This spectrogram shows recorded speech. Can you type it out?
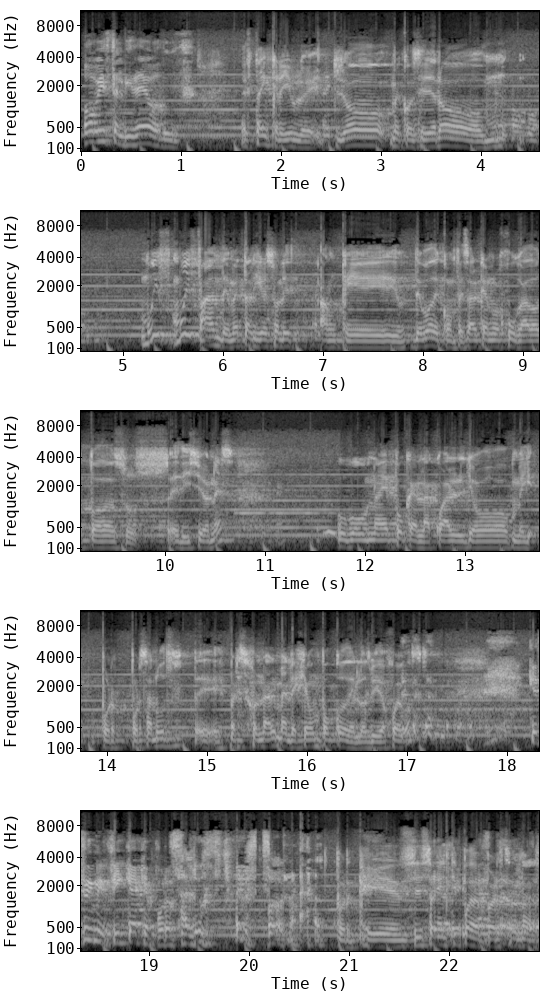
¿Cómo viste el video, dude? Está increíble. Yo me considero muy, muy fan de Metal Gear Solid, aunque debo de confesar que no he jugado todas sus ediciones hubo una época en la cual yo, por, por salud eh, personal, me alejé un poco de los videojuegos. ¿Qué significa que por salud personal? Porque sí soy el tipo de personas.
